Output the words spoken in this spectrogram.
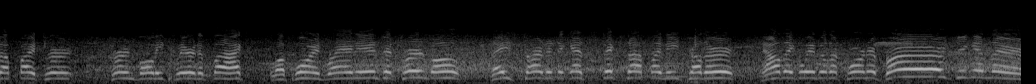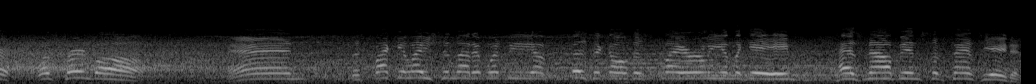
up by Turn Turnbull. He cleared it back. LaPointe ran into Turnbull. They started to get sticks up on each other. Now they go into the corner. Burging in there was Turnbull. And the speculation that it would be a physical display early in the game has now been substantiated.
